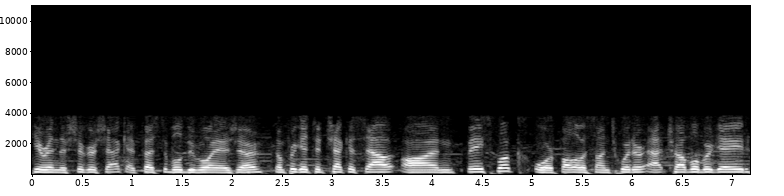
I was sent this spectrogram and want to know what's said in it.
here in the Sugar Shack at Festival du Voyageur. Don't forget to check us out on Facebook or follow us on Twitter at Travel Brigade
